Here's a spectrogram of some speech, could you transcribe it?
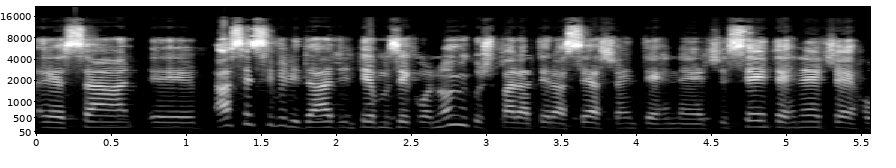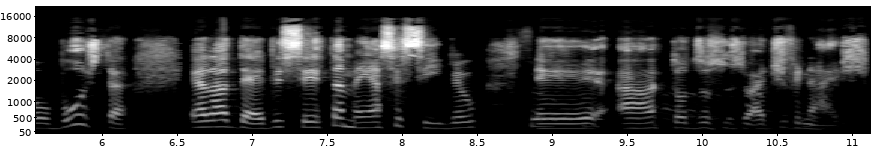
essa é, acessibilidade em termos econômicos para ter acesso à internet. Se a internet é robusta, ela deve ser também acessível é, a todos os usuários finais.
